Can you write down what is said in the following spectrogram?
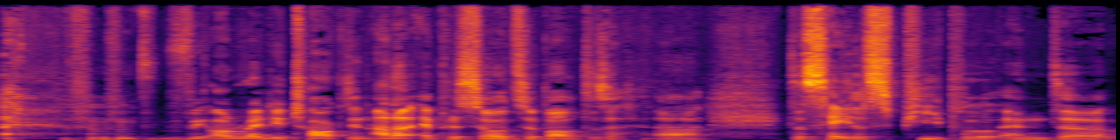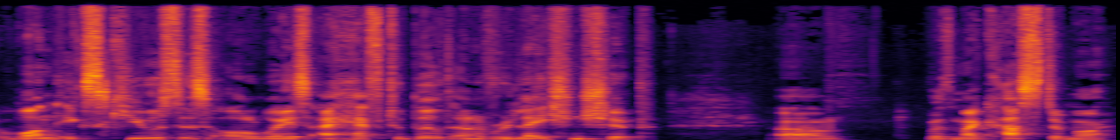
we already talked in other episodes about the uh, the salespeople, and uh, one excuse is always I have to build a relationship um, with my customer,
